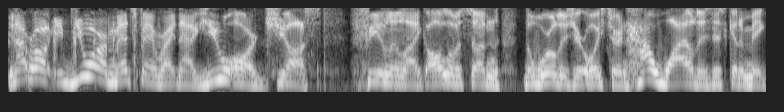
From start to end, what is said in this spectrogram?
You're not wrong. If you are a Mets fan right now, you are just feeling like all of a sudden the world is your oyster. And how wild is this going to make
